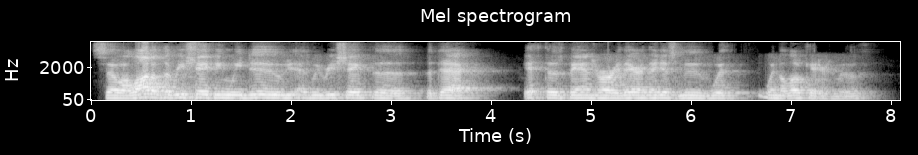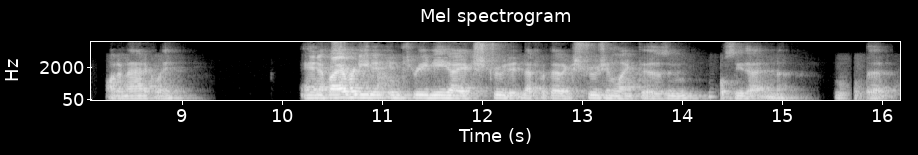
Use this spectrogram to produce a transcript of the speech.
So a lot of the reshaping we do as we reshape the, the deck, if those bands are already there, they just move with when the locators move automatically. And if I ever need it in 3D, I extrude it. That's what that extrusion length is, and we'll see that in a little bit.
